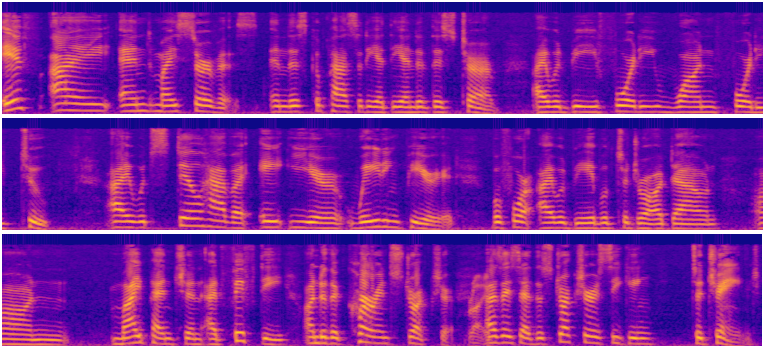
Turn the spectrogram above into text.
If I end my service in this capacity at the end of this term, I would be 41, 42. I would still have a eight year waiting period before I would be able to draw down on my pension at 50 under the current structure. Right. As I said, the structure is seeking to change,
